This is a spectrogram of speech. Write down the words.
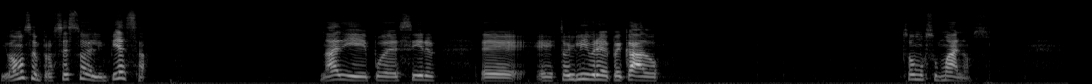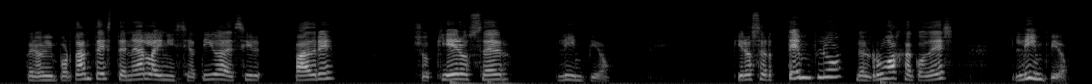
y vamos en proceso de limpieza. Nadie puede decir, eh, estoy libre de pecado. Somos humanos. Pero lo importante es tener la iniciativa de decir, Padre, yo quiero ser limpio. Quiero ser templo del Ruach HaKodesh limpio.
